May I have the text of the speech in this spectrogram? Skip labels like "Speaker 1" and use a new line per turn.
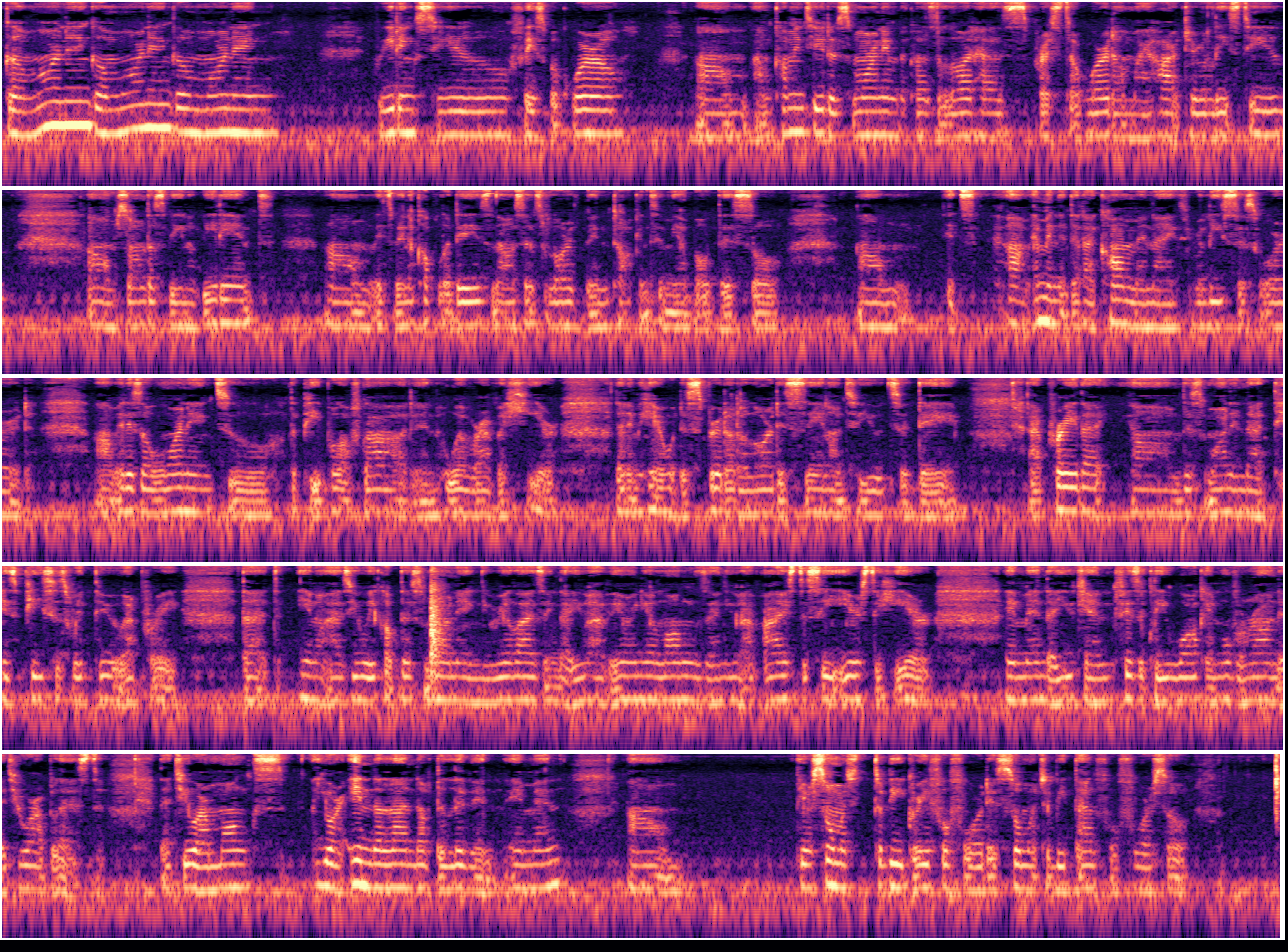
Good morning, good morning, good morning. Greetings to you, Facebook world. Um, I'm coming to you this morning because the Lord has pressed a word on my heart to release to you. Um, so I'm just being obedient. Um, it's been a couple of days now since the Lord's been talking to me about this. So um, it's um, eminent that I come and I release this word. Um, it is a warning to the people of God and whoever ever hear. Let him hear what the Spirit of the Lord is saying unto you today. I pray that um, this morning that His peace is with you. I pray that you know as you wake up this morning, you realizing that you have air in your lungs and you have eyes to see, ears to hear. Amen. That you can physically walk and move around. That you are blessed. That you are monks. You are in the land of the living. Amen. Um, there's so much to be grateful for. There's so much to be thankful for. So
